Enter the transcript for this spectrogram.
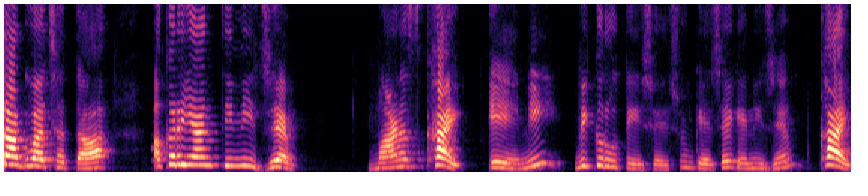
લાગવા છતાં અકર્યાંતિની જેમ માણસ ખાય એ એની વિકૃતિ છે. શું કહે છે કે એની જેમ ખાય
